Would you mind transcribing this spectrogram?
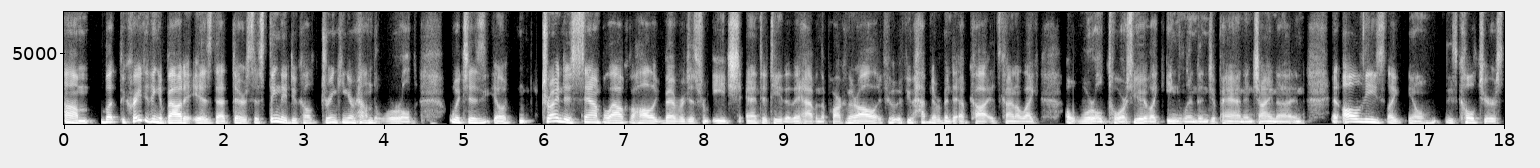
um, but the crazy thing about it is that there's this thing they do called drinking around the world, which is you know trying to sample alcoholic beverages from each entity that they have in the park. And they're all if you if you have never been to Epcot, it's kind of like a world tour. So you have like England and Japan and China and and all these like you know these cultures.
